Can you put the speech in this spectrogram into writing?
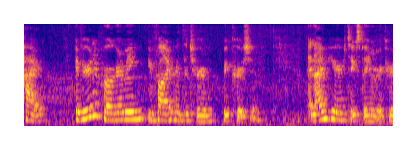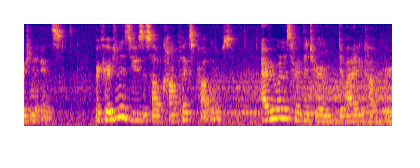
Hi, if you're into programming, you've probably heard the term recursion, and I'm here to explain what recursion is. Recursion is used to solve complex problems. Everyone has heard the term divide and conquer.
